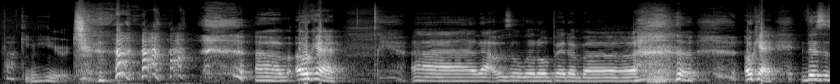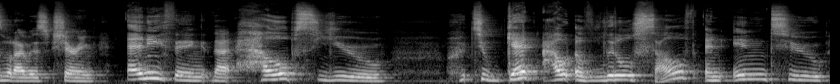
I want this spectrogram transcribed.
fucking huge. um, okay. Uh, that was a little bit of a. okay, this is what I was sharing. Anything that helps you to get out of little self and into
